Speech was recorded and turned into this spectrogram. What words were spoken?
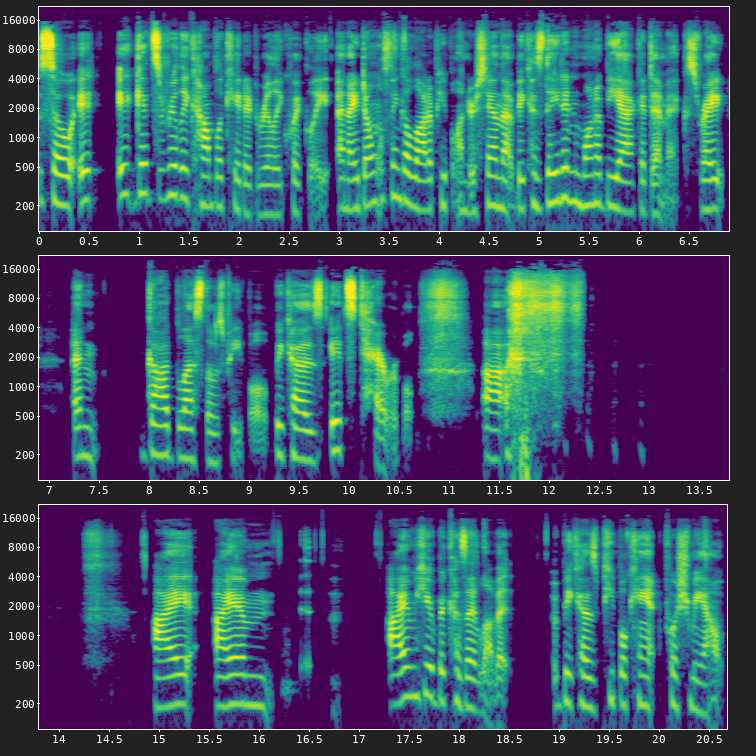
so it it gets really complicated really quickly, and I don't think a lot of people understand that because they didn't want to be academics, right? And God bless those people because it's terrible. Uh, I I am I am here because I love it because people can't push me out.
